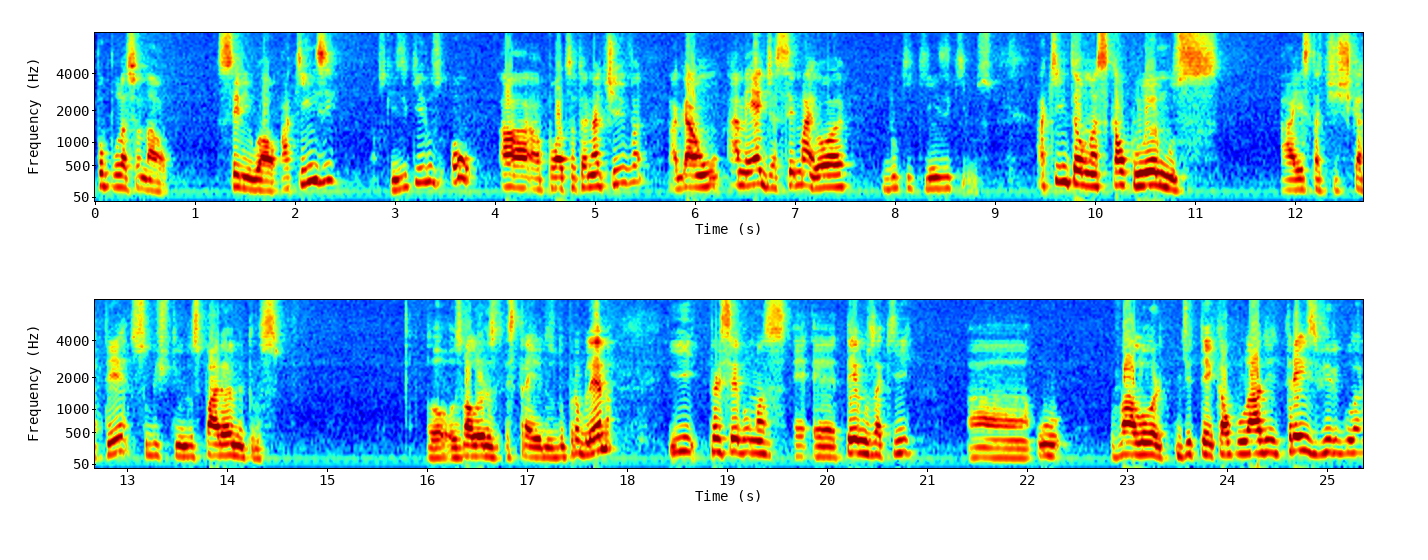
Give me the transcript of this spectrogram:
populacional ser igual a 15, aos 15 quilos, ou a, a hipótese alternativa, H1, a média ser maior do que 15 quilos. Aqui então nós calculamos a estatística T, substituindo os parâmetros, os valores extraídos do problema, e percebam, nós é, é, temos aqui uh, o valor de T calculado de 3,5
